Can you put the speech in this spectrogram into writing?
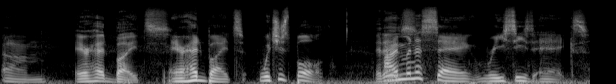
um, Airhead bites. Airhead bites, which is bold. It I'm gonna say Reese's eggs.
